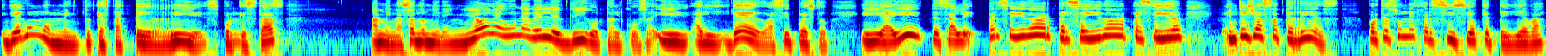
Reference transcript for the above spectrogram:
llega un momento que hasta te ríes porque mm. estás amenazando. Miren, yo de una vez les digo tal cosa y al dedo así puesto. Y ahí te sale perseguidor, perseguidor, perseguidor. Entonces ya hasta te ríes porque es un ejercicio que te lleva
